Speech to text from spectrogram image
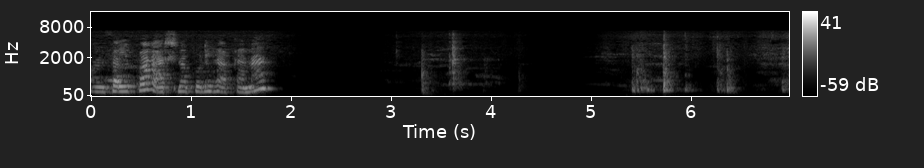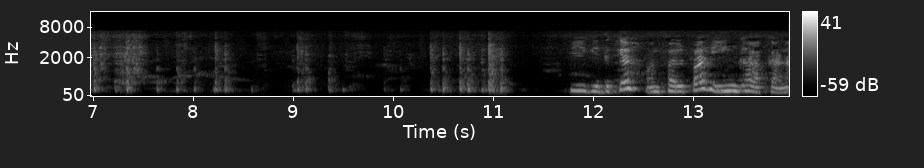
ಒಂದು ಸ್ವಲ್ಪ ಅರಿಶಿನ ಪುಡಿ ಹಾಕೋಣ. ಈಗ ಇದಕ್ಕೆ ಒಂದು ಸ್ವಲ್ಪ ಹಿಂಗ್ ಹಾಕೋಣ.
